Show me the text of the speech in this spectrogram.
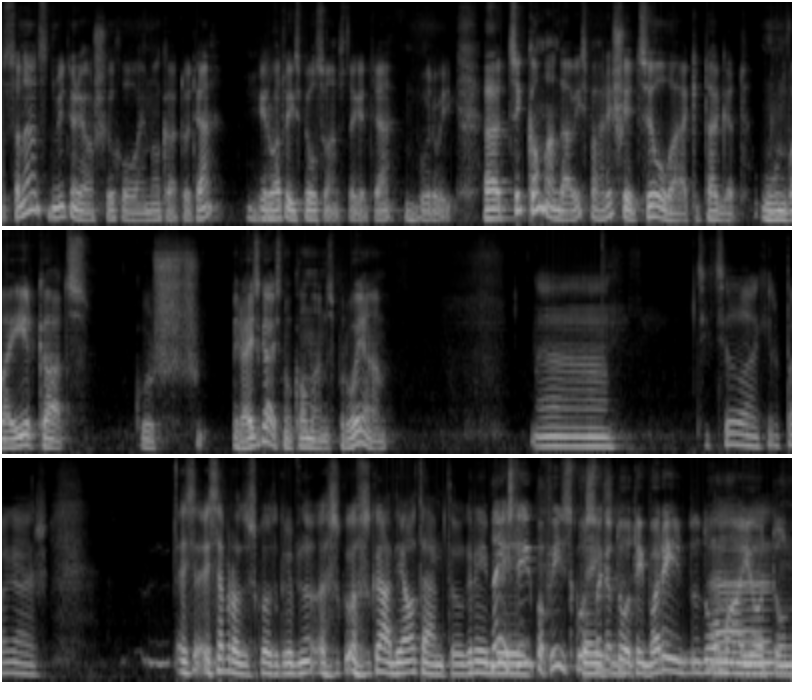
Sanāca Dmitrijam Šihovam nokārtot. Jā? Mhm. Ir Latvijas pilsonis tagad, ja? Burvīgi. Cik komandā vispār ir šie cilvēki tagad? Un vai ir kāds, kurš ir aizgājis no komandas projām? Uh, cik cilvēki ir pagājuši? Es, es saprotu, uz ko tu gribi, nu, uz, uz kādu jautājumu tu gribi. Nē, es tīri par fizisko teiksim. sagatavotību arī domājot. Un,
